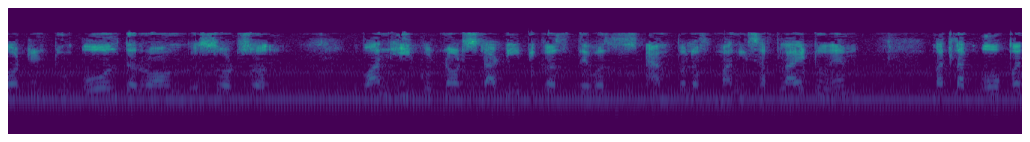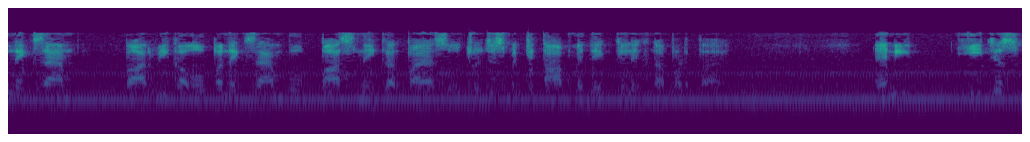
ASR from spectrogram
got into all the wrong sorts of one he could not study because there was ample of money supplied to him मतलब ओपन एग्जाम बारहवीं का ओपन एग्जाम वो पास नहीं कर पाया सोचो जिसमें किताब में देख के लिखना पड़ता है एंड ही जस्ट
